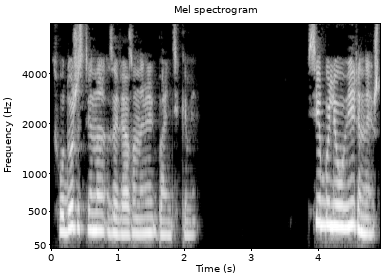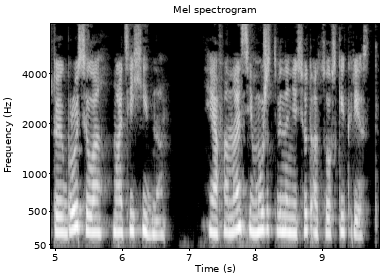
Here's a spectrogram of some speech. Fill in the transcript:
с художественно завязанными бантиками. Все были уверены, что их бросила мать Ехидна, и Афанасий мужественно несет отцовский крест.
